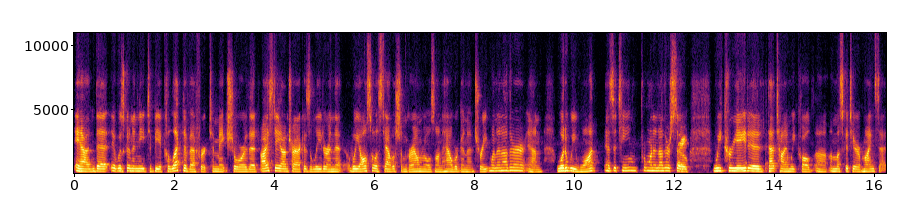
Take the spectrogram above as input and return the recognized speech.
and that it was going to need to be a collective effort to make sure that I stay on track as a leader and that we also establish some ground rules on how we're going to treat one another and what do we want as a team for one another. So right. We created that time we called uh, a musketeer mindset.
